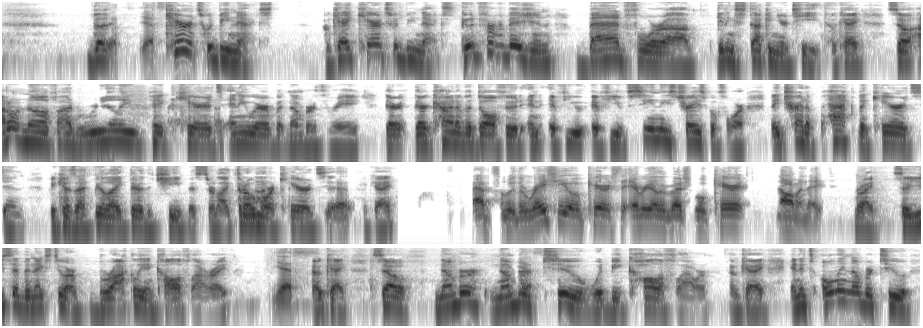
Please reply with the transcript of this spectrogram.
The yes. yes. carrots would be next. Okay, carrots would be next. Good for vision, bad for uh, getting stuck in your teeth. Okay, so I don't know if I'd really pick carrots anywhere but number three. They're they're kind of a dull food, and if you if you've seen these trays before, they try to pack the carrots in because I feel like they're the cheapest. They're like throw more carrots in. Okay, absolutely. The ratio of carrots to every other vegetable, carrots dominate. Right. So you said the next two are broccoli and cauliflower, right? Yes. Okay. So number number yes. two would be cauliflower. Okay, and it's only number two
